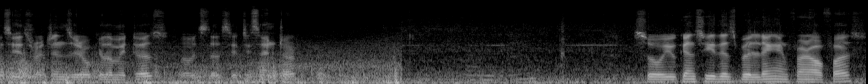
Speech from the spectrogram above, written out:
can see it's written zero kilometers, so it's the city center. So you can see this building in front of us,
